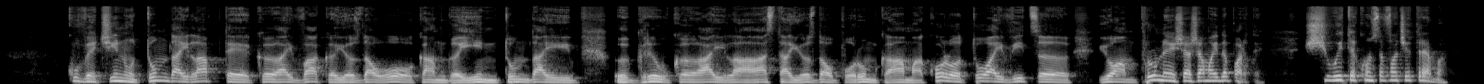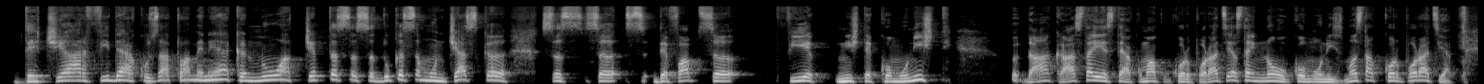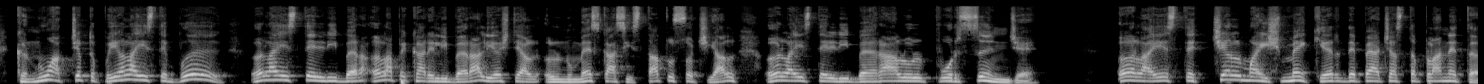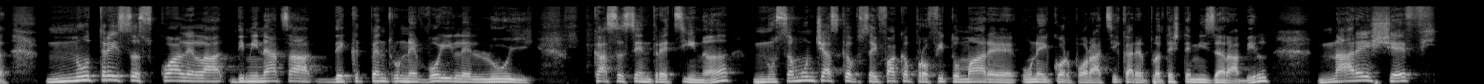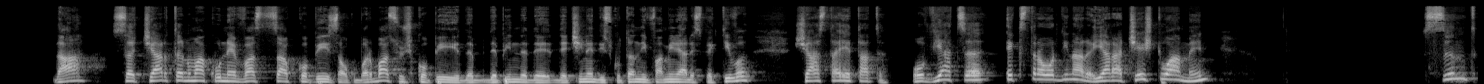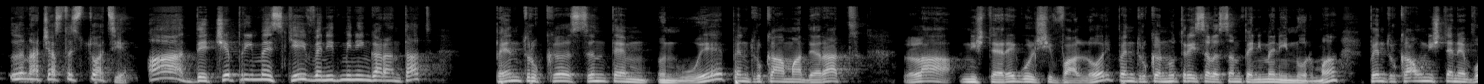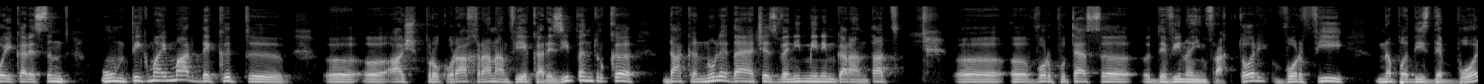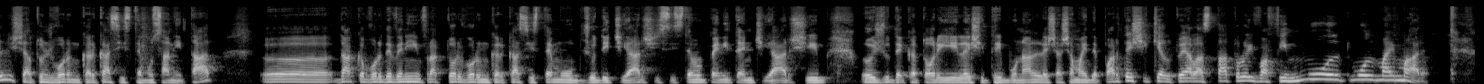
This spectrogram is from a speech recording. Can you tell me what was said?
cu vecinul, tu îmi dai lapte că ai vacă, eu îți dau ouă că am găini, tu îmi dai uh, grâu că ai la asta, eu îți dau porum că am acolo, tu ai viță, eu am prune și așa mai departe. Și uite cum se face treaba. De ce ar fi de acuzat oamenii aia că nu acceptă să se ducă să muncească, să, să, de fapt să fie niște comuniști da, că asta este acum cu corporația, asta e nou comunism, asta cu corporația. Că nu acceptă, păi ăla este, bă, ăla este liberal, ăla pe care liberalii ăștia îl numesc asistatul social, ăla este liberalul pur sânge. Ăla este cel mai șmecher de pe această planetă. Nu trebuie să scoale la dimineața decât pentru nevoile lui. Uh, ca să se întrețină, nu să muncească, să-i facă profitul mare unei corporații care îl plătește mizerabil, n-are șefi, da? să ceartă numai cu nevastă sau cu copiii sau cu bărbatul și copiii, de, depinde de, de cine discutăm din familia respectivă și asta e tată. O viață extraordinară. Iar acești oameni sunt în această situație. A, de ce primesc ei venit minim garantat? Pentru că suntem în UE, pentru că am aderat la niște reguli și valori, pentru că nu trebuie să lăsăm pe nimeni în urmă, pentru că au niște nevoi care sunt un pic mai mari decât uh, uh, uh, aș procura hrana în fiecare zi, pentru că dacă nu le dai acest venit minim garantat vor putea să devină infractori, vor fi năpădiți de boli și atunci vor încărca sistemul sanitar. Dacă vor deveni infractori, vor încărca sistemul judiciar și sistemul penitenciar și judecătoriile și tribunalele și așa mai departe și cheltuiala statului va fi mult, mult mai mare.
